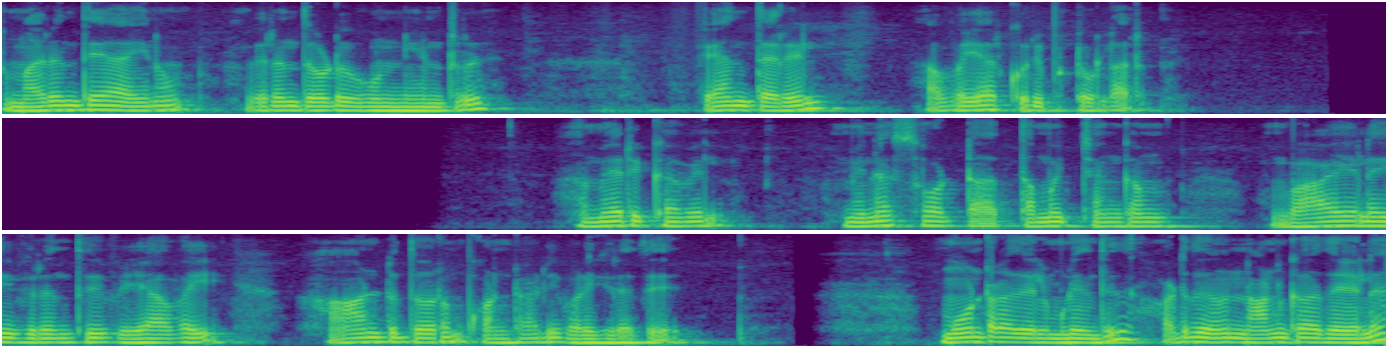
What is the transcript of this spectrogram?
மருந்தே ஆயினும் விருந்தோடு உண் என்று வேந்தரில் ஔவையார் குறிப்பிட்டுள்ளார். அமெரிக்காவில் மினசோட்டா தமிழ்ச்சங்கம் வாயிலை விருந்து விழாவை ஆண்டுதோறும் கொண்டாடி வருகிறது. மூன்றாவது இயல் முடிந்து அடுத்து நான்காவது இயலை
